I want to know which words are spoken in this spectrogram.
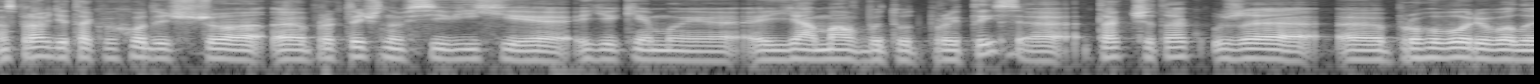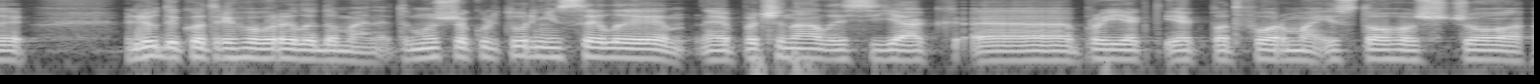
Насправді так виходить, що е, практично всі віхи, якими я мав би тут пройтися, так чи так уже е, проговорювали люди, котрі говорили до мене. Тому що культурні сили е, починались як е, проєкт, як платформа із того, що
